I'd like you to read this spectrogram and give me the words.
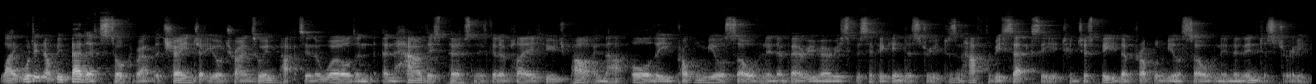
like would it not be better to talk about the change that you're trying to impact in the world and, and how this person is going to play a huge part in that or the problem you're solving in a very very specific industry? It doesn't have to be sexy it could just be the problem you're solving in an industry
